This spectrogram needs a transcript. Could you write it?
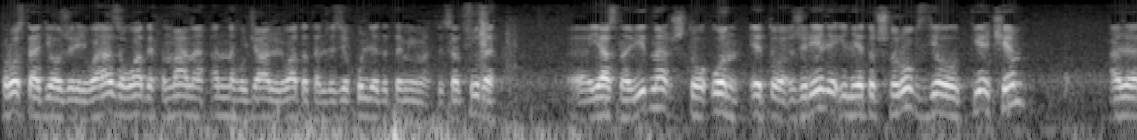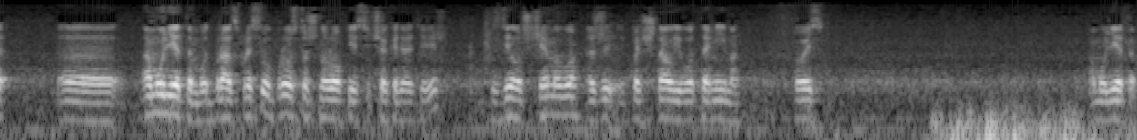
просто одел ожерелье. Вагаза вадыхан мана аннаху джаль ватат аль кулля тамима. То есть отсюда ясно видно, что он это ожерелье или этот шнурок сделал чем? А, э, амулетом. Вот брат спросил, просто шнурок, если человек это видишь, сделал чем его, посчитал его тамима. То есть амулетом.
